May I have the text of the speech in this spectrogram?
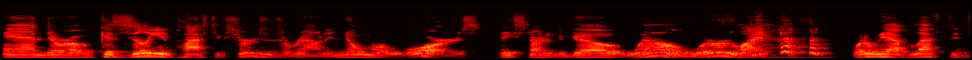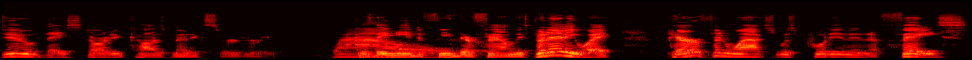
and there were a gazillion plastic surgeons around and no more wars, they started to go, well, we're like, what do we have left to do? They started cosmetic surgery Wow. because they need to feed their families. But anyway, paraffin wax was put in in a face,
